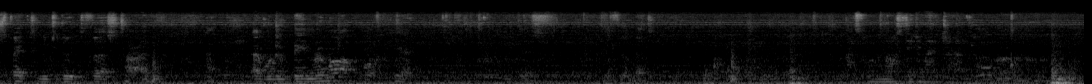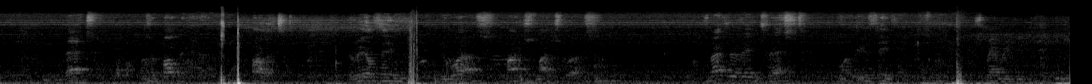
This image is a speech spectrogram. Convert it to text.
expecting you to do it the first time. That would have been remarkable. Here, this. You'll feel better. That's one nasty dementor. Oh, no, no, no. That was a boggart The real thing is worse. Much, much worse. As a matter of interest, what do you think?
